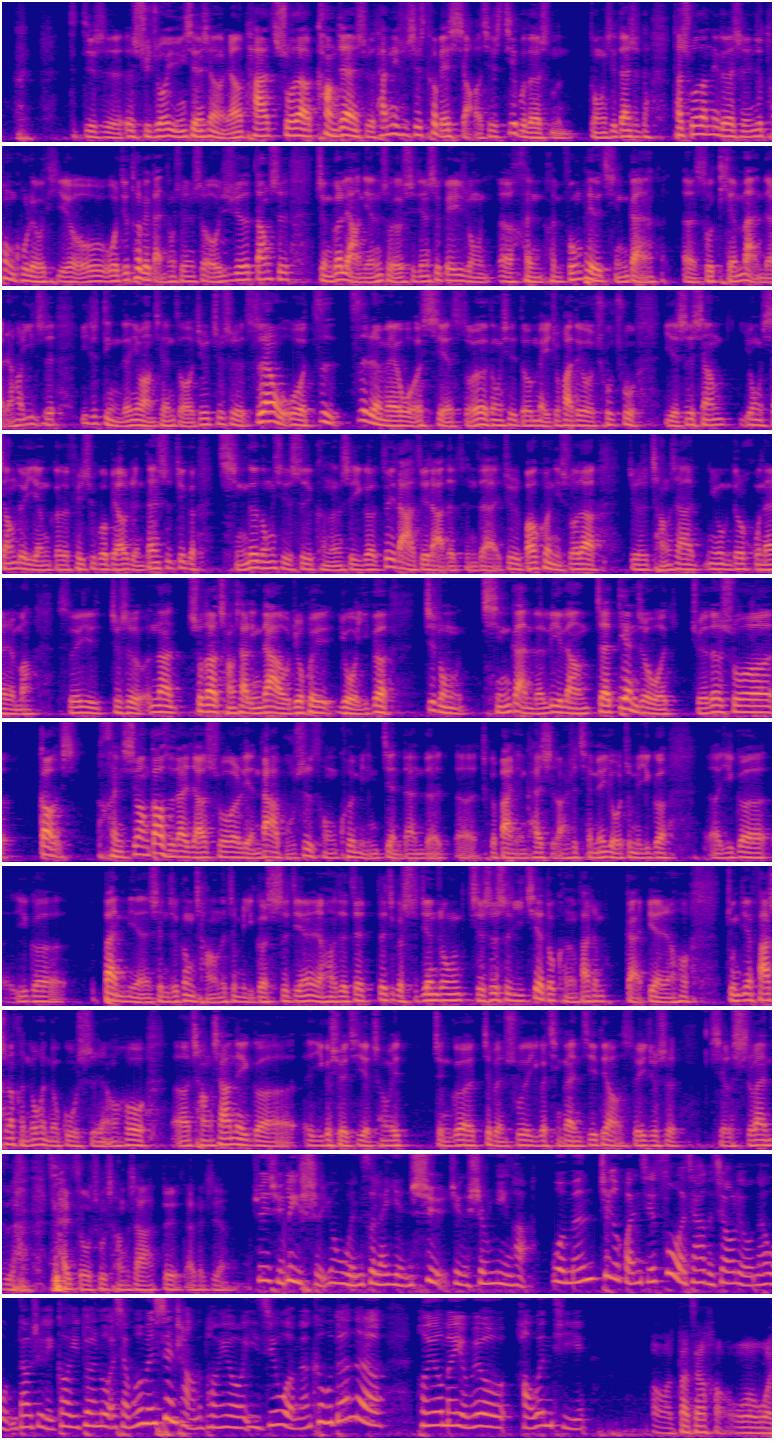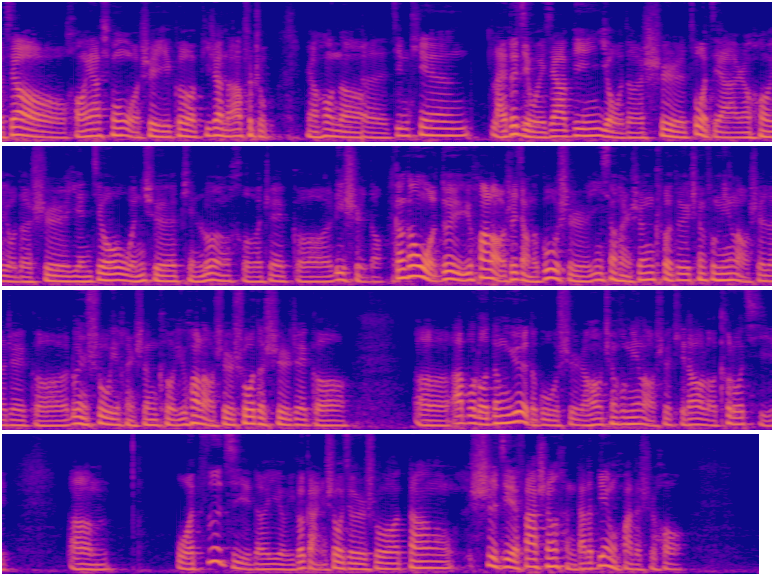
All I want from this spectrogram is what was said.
就是许卓云先生。然后他说到抗战时，他那时候其实特别小，其实记不得什么东西，但是他他说到那段时间就痛哭流涕，我我就特别感同身受，我就觉得当时整个两年左右时间是被一种呃很很丰沛的情感。呃，所填满的，然后一直一直顶着你往前走，就就是虽然我自自认为我写所有东西都每句话都有出处，也是相用相对严格的非虚构标准，但是这个情的东西是可能是一个最大最大的存在，就是包括你说到就是长沙，因为我们都是湖南人嘛，所以就是那说到长沙林大，我就会有一个这种情感的力量在垫着，我觉得说告。很希望告诉大家说，联大不是从昆明简单的呃这个八年开始，而是前面有这么一个呃一个一个半年甚至更长的这么一个时间，然后在在在这个时间中，其实是一切都可能发生改变，然后中间发生了很多很多故事，然后呃长沙那个一个学期也成为整个这本书的一个情感基调，所以就是写了十万字 才走出长沙，对，大概这样。追寻历史，用文字来延续这个生命哈。我们这个环节作家的交流呢，我们到这里告一段落。想问问现场的朋友以及我们客户端的朋友们有没有好问题？哦，大家好，我我叫黄鸭兄，我是一个 B 站的 UP 主。然后呢，呃，今天来的几位嘉宾，有的是作家，然后有的是研究文学评论和这个历史的。刚刚我对余华老师讲的故事印象很深刻，对于陈福明老师的这个论述也很深刻。余华老师说的是这个，呃，阿波罗登月的故事，然后陈福明老师提到了克罗奇，嗯。我自己的有一个感受，就是说，当世界发生很大的变化的时候，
